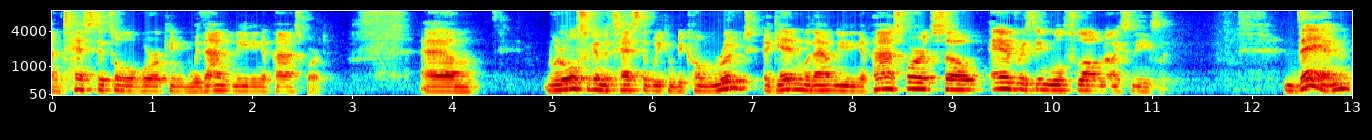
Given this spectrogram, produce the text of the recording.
and test it's all working without needing a password. Um, we're also going to test that we can become root, again without needing a password, so everything will flow nice and easily. Then,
